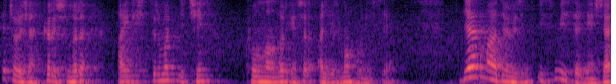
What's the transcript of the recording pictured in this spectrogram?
heterojen karışımları ayrıştırmak için kullanılır gençler ayırma hunisi. Diğer malzememizin ismi ise gençler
